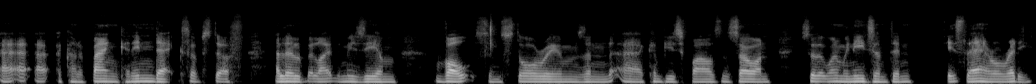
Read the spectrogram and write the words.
a, a, a kind of bank, an index of stuff, a little bit like the museum vaults and storerooms and uh, computer files and so on, so that when we need something, it's there already.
